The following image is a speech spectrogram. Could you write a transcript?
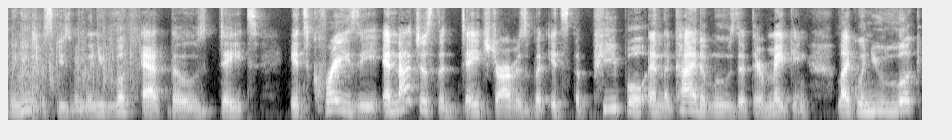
when you, excuse me, when you look at those dates, it's crazy. And not just the dates, Jarvis, but it's the people and the kind of moves that they're making. Like when you look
